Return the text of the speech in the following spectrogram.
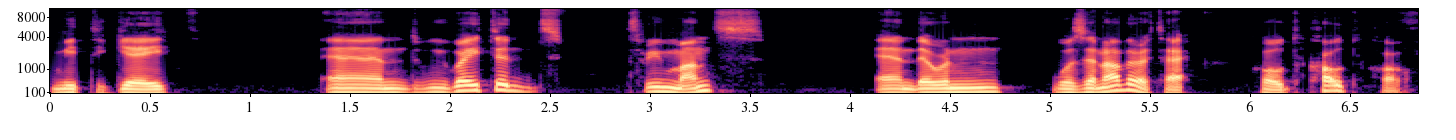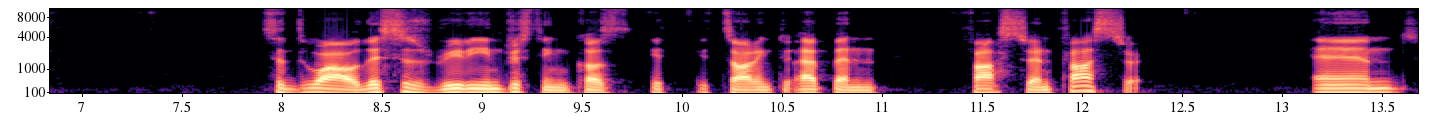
mitigate? And we waited three months, and there was another attack called Codecov. Said, wow, this is really interesting because it, it's starting to happen faster and faster. And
